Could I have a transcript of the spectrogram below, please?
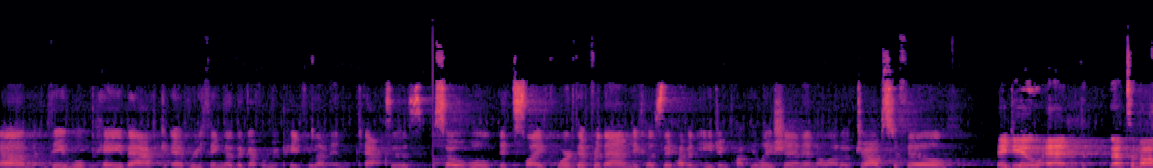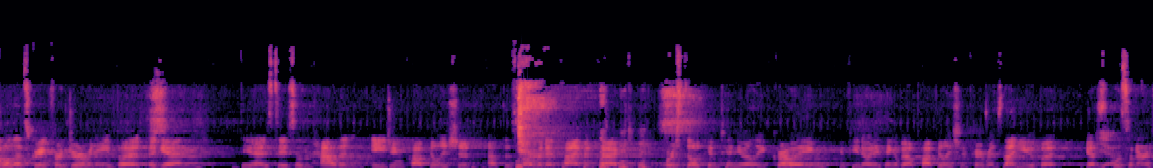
um, they will pay back everything that the government paid for them in taxes. So it will, it's like worth it for them because they have an aging population and a lot of jobs to fill. They do, and that's a model that's great for Germany, but again, the United States doesn't have an aging population at this moment in time. In fact, we're still continually growing. If you know anything about population pyramids, not you, but I guess Yeah. listeners,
